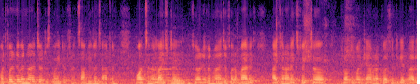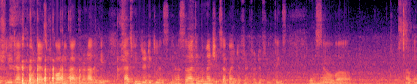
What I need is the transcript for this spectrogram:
But for an event manager, it is quite different. Some events happen once in a lifetime. If you're an event manager for a marriage, I cannot expect uh, probably my camera person to get married three times, four times to call me back for another gig. That's being ridiculous, you know. So I think the metrics are quite different for different things. Mhm. So, uh, okay,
